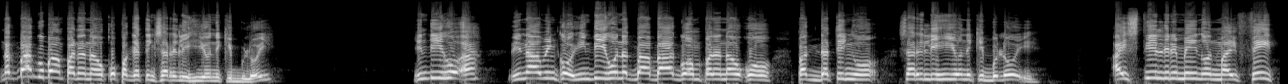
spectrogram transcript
Nagbago ba ang pananaw ko pagdating sa relihiyon ni Kibuloy? Hindi ho ah. Linawin ko, hindi ho nagbabago ang pananaw ko pagdating ho sa relihiyon ni Kibuloy. I still remain on my faith.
